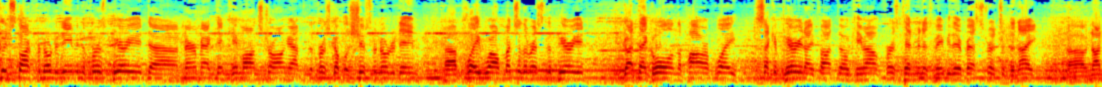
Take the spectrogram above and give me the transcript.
good start for Notre Dame in the first period. Uh, Merrimack then came on strong after the first couple of shifts for Notre Dame. Uh, played well much of the rest of the period. Got that goal on the power play. Second period, I thought, though, came out first 10 minutes, maybe their best stretch of the night. Uh, not,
